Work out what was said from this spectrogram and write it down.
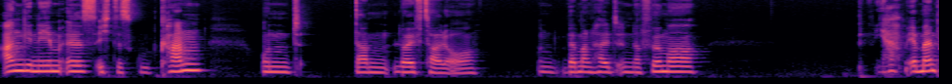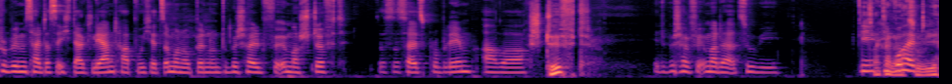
angenehm ist, ich das gut kann und dann läuft es halt auch. Und wenn man halt in einer Firma, ja, ja, mein Problem ist halt, dass ich da gelernt habe, wo ich jetzt immer noch bin und du bist halt für immer Stift. Das ist halt das Problem, aber Stift? ja, du bist halt für immer der Azubi. Die, Sag die, halt wo halt, die,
